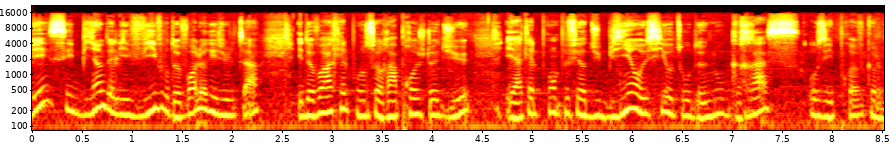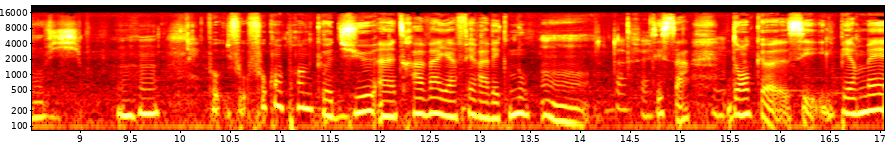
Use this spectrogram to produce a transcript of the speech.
mais c'est bien de les vivre, de voir le résultat et de voir à quel point on se rapproche de Dieu et à quel point on peut faire du bien aussi autour de nous grâce aux épreuves que l'on vit. Faut- Il faut, faut comprendre que Dieu a un travail à faire avec nous. Tout à fait. C'est ça. Donc, euh, c'est- il permet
